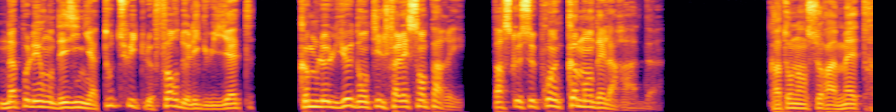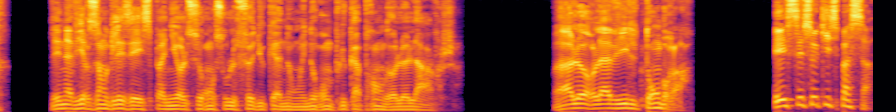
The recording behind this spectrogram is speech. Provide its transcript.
Napoléon désigna tout de suite le fort de l'Aiguillette comme le lieu dont il fallait s'emparer, parce que ce point commandait la rade. Quand on en sera maître, les navires anglais et espagnols seront sous le feu du canon et n'auront plus qu'à prendre le large. Alors la ville tombera. Et c'est ce qui se passa.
